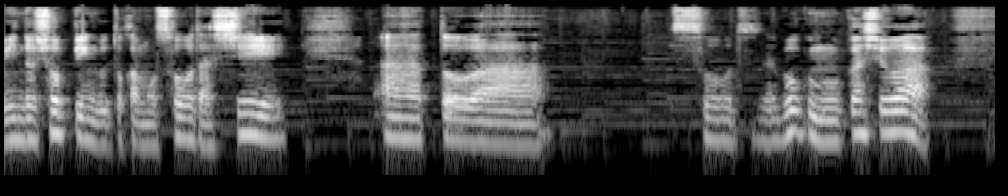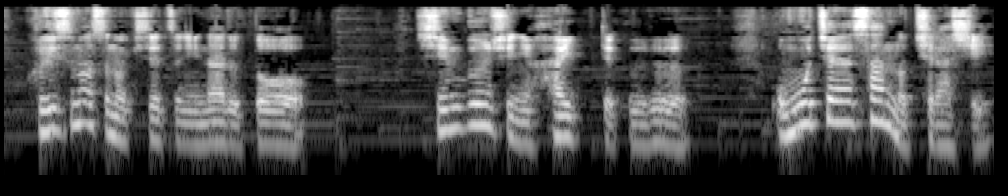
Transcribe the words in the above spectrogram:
ィンドウショッピングとかもそうだし、あとは、そうですね。僕昔はクリスマスの季節になると、新聞紙に入ってくるおもちゃ屋さんのチラシ。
